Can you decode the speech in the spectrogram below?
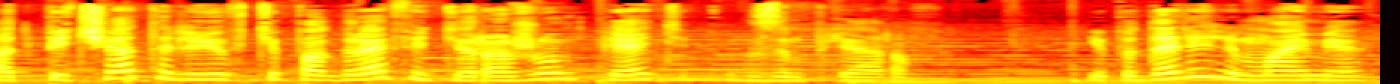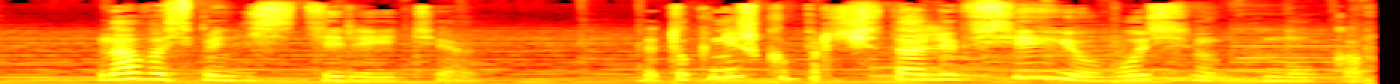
отпечатали ее в типографии тиражом 5 экземпляров и подарили маме на 80-летие. Эту книжку прочитали все ее 8 внуков.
